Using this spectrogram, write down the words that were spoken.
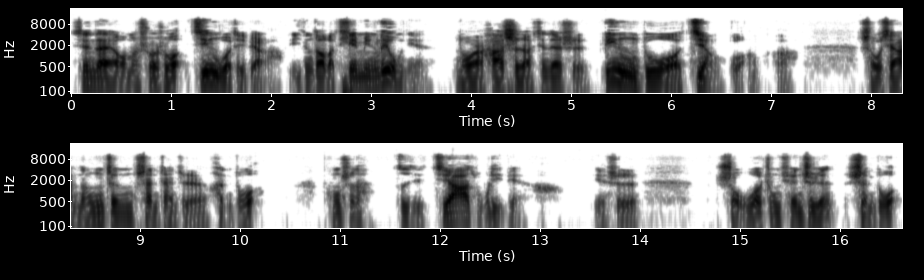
现在我们说说金国这边啊，已经到了天命六年。努尔哈赤啊，现在是兵多将广啊，手下能征善战之人很多，同时呢，自己家族里边啊，也是手握重权之人甚多。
